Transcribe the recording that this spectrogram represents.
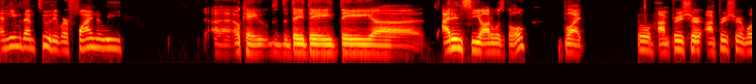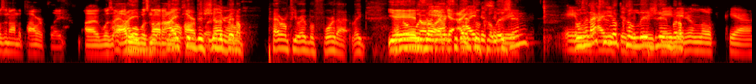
and even them too, they were finally uh, okay. They they they uh, I didn't see Ottawa's goal, but Oof. I'm pretty sure I'm pretty sure it wasn't on the power play. I was I- Ottawa I- was not on I the think power there play. should have been a penalty right before that. Like Yeah, I know yeah, it was no, no, an I I, accidental collision. It was an accidental collision, They, but they a- didn't look. Yeah,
